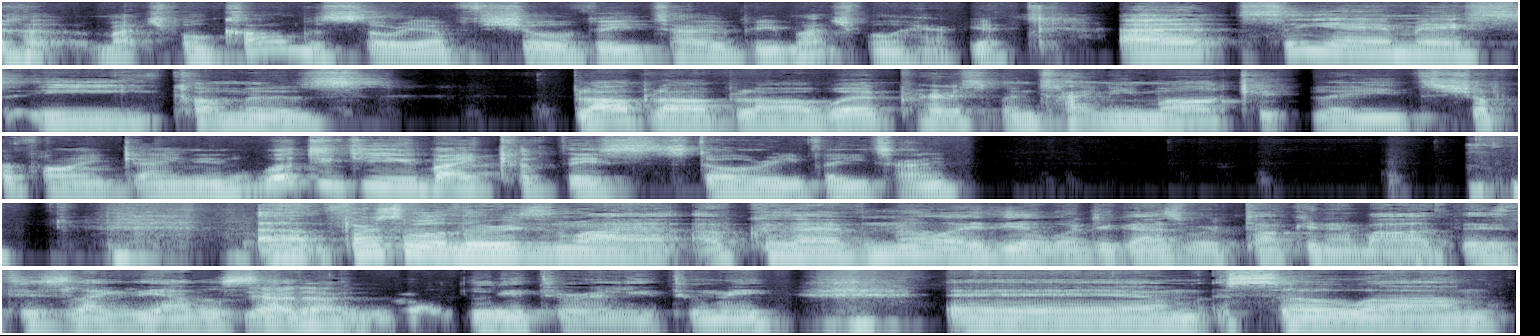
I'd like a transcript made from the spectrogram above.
much more calmer story. I'm sure Vito would be much more happier. Uh, CMS e-commerce, blah blah blah. WordPress maintaining market leads, Shopify gaining. What did you make of this story, Vito? Uh, first of all, the reason why, because I have no idea what you guys were talking about. It is like the other side Yeah, of the world, literally to me. Um, so um,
